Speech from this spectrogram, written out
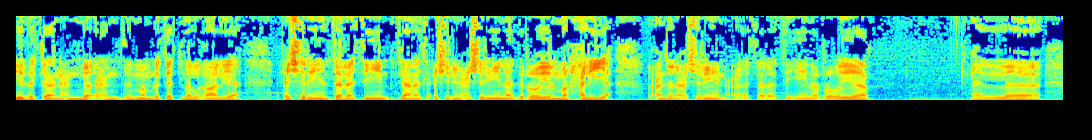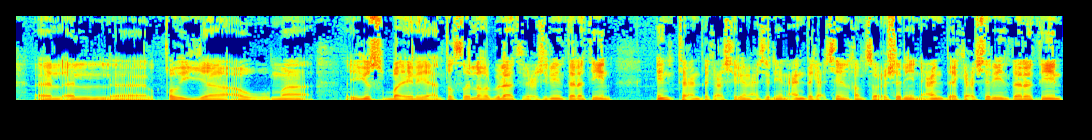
إذا كان عند عند مملكتنا الغالية 20 30 كانت 20 20 هذه الرؤية المرحلية وعندنا 20 30 الرؤية القوية أو ما يصبى إليه أن تصل له البلاد في 20 30 انت عندك 20 20 عندك 20 25 عندك 20 30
